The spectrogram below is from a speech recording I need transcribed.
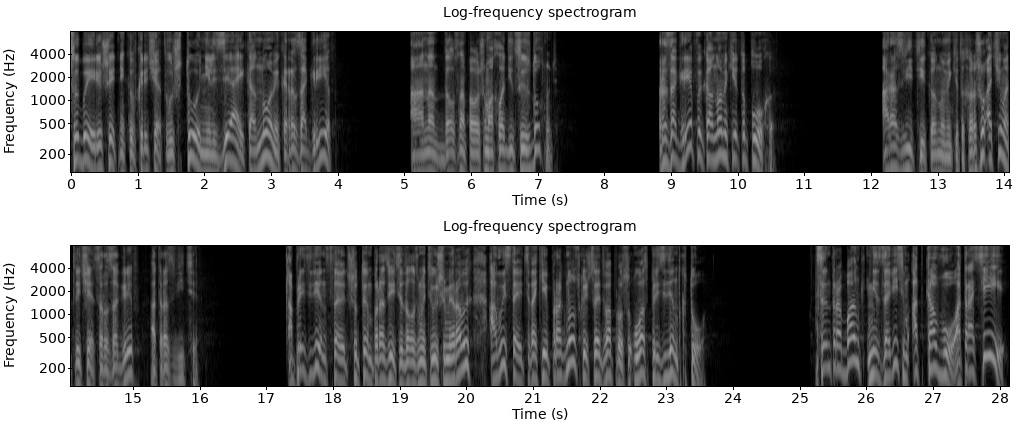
ЦБ и Решетников кричат, вы что, нельзя, экономика, разогрев. А она должна, по-вашему, охладиться и сдохнуть? Разогрев экономики – это плохо. А развитие экономики – это хорошо. А чем отличается разогрев от развития? А президент ставит, что темпы развития должны быть выше мировых, а вы ставите такие прогнозы, хочется задать вопрос. У вас президент кто? Центробанк независим от кого? От России?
